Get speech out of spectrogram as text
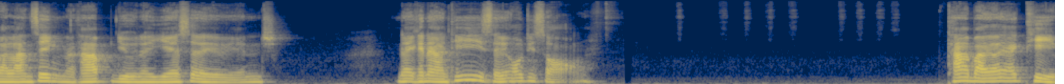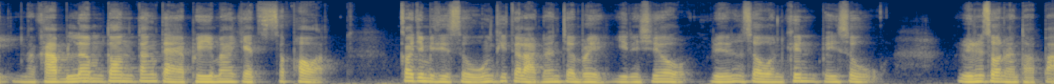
balancing นะครับ อยู่ใน yesterday range ในขณะที่ซีโอที่ 2 ถ้า buyer active นะครับ เริ่มต้นตั้งแต่ pre market support ก็จะมีสิทธิสูงที่ตลาดนั้นจะ break initial return zone ขึ้นไปสู่ return zone อันต่อไป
